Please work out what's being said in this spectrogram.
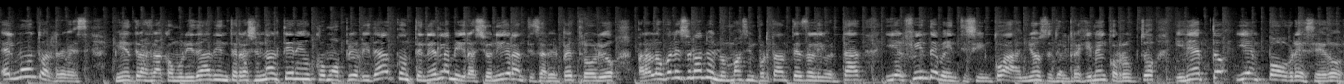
El mundo al revés, mientras la comunidad internacional tiene como prioridad contener la migración y garantizar el petróleo. Para los venezolanos lo más importante es la libertad y el fin de 25 años del régimen corrupto, inepto y empobrecedor.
